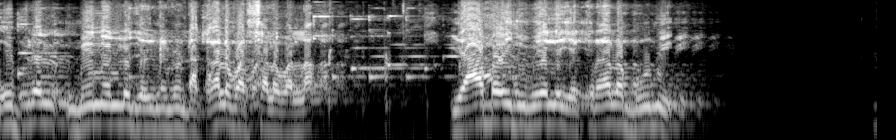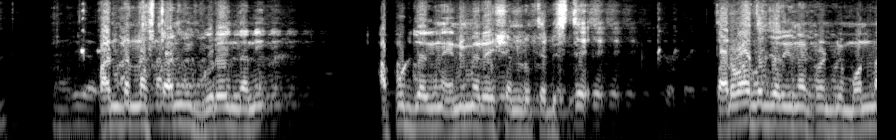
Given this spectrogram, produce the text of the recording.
ఏప్రిల్ మే నెలలో జరిగినటువంటి అకాల వర్షాల వల్ల యాభై ఐదు వేల ఎకరాల భూమి పంట నష్టానికి గురైందని అప్పుడు జరిగిన ఎనిమిరేషన్లో తెలిస్తే తర్వాత జరిగినటువంటి మొన్న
